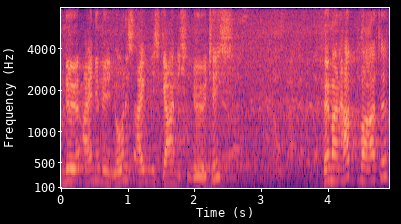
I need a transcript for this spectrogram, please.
nö, eine Million ist eigentlich gar nicht nötig. Wenn man abwartet,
